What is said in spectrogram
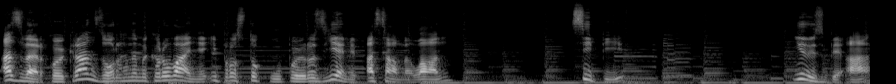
А зверху екран з органами керування і просто купою роз'ємів, а саме LAN, CP, USB-A,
